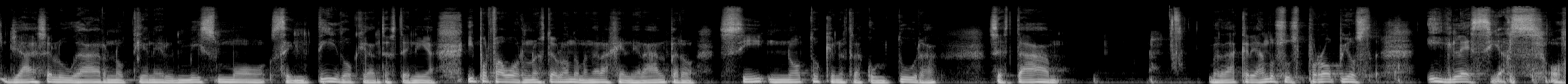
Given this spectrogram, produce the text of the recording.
Ya ese lugar no tiene el mismo sentido que antes tenía. Y por favor, no estoy hablando de manera general, pero sí noto que nuestra cultura se está ¿verdad? Creando sus propios iglesias. Oh.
